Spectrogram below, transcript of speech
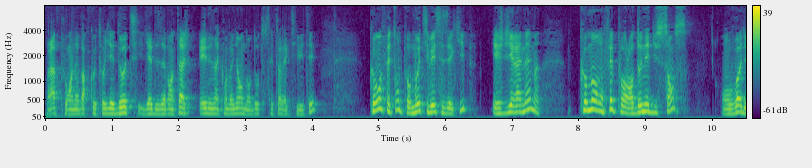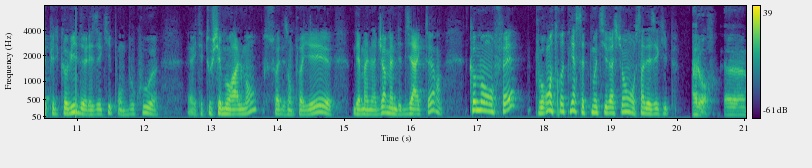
voilà, pour en avoir côtoyé d'autres, il y a des avantages et des inconvénients dans d'autres secteurs d'activité. Comment fait-on pour motiver ces équipes? Et je dirais même, comment on fait pour leur donner du sens? On voit depuis le Covid, les équipes ont beaucoup euh, été touchées moralement, que ce soit des employés, des managers, même des directeurs. Comment on fait pour entretenir cette motivation au sein des équipes? Alors, euh,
